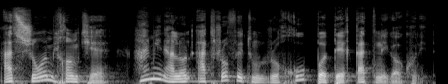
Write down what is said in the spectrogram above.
از شما می‌خوام که همین الان اطرافتون رو خوب با دقت نگاه کنید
